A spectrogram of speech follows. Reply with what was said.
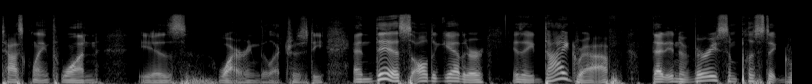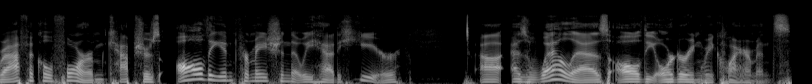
task length 1, is wiring the electricity. And this, altogether, is a digraph that in a very simplistic graphical form captures all the information that we had here, uh, as well as all the ordering requirements.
